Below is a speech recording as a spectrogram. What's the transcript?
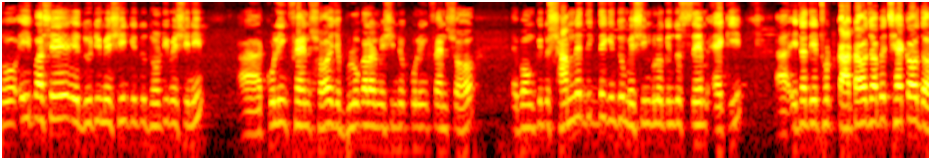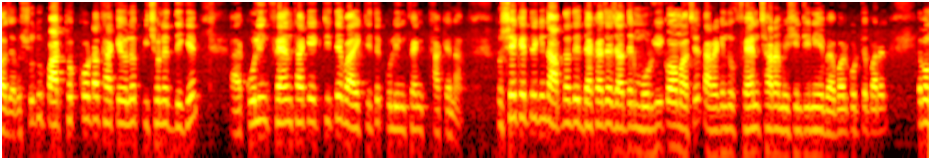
তো এই পাশে এই দুটি মেশিন কিন্তু দুটি মেশিনই কুলিং ফ্যান সহ যে ব্লু কালার মেশিনটা কুলিং ফ্যান সহ, এবং কিন্তু সামনের দিক দিয়ে কিন্তু মেশিনগুলো কিন্তু সেম একই। এটা দিয়ে ঠোঁট কাটাও যাবে ছ্যাঁকাও দেওয়া যাবে। শুধু পার্থক্যটা থাকে হলো পিছনের দিকে কুলিং ফ্যান থাকে একটিতে বা একটিতে কুলিং ফ্যান থাকে না। তো সেক্ষেত্রে কিন্তু আপনাদের দেখা যায় যাদের মুরগি কম আছে, তারা কিন্তু ফ্যান ছাড়া মেশিনটি নিয়ে ব্যবহার করতে পারেন এবং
